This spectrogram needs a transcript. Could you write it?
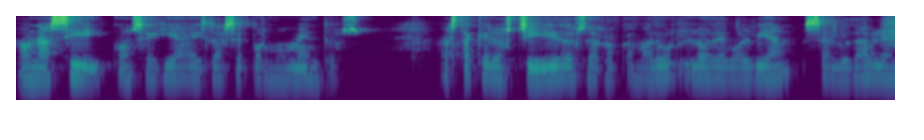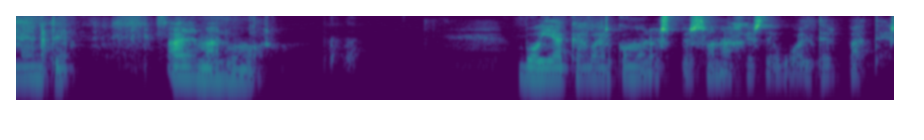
Aún así conseguía aislarse por momentos, hasta que los chillidos de Rocamadur lo devolvían saludablemente al mal humor. Voy a acabar como los personajes de Walter Pater,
